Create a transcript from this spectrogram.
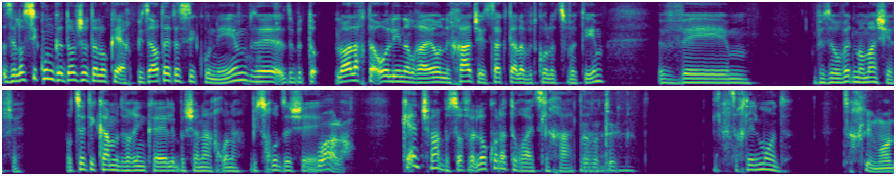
זה לא סיכון גדול שאתה לוקח. פיזרת את הסיכונים, זה, זה בת... לא הלכת all in על רעיון אחד שהעסקת עליו את כל הצוותים, ו... וזה עובד ממש יפה. הוצאתי כמה דברים כאלה בשנה האחרונה, בזכות זה ש... וואלה. כן, תשמע, בסוף לא כל התורה אצלך. מרתק. צריך ללמוד. צריך ללמוד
